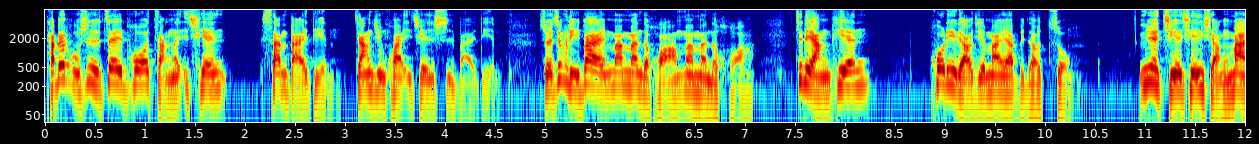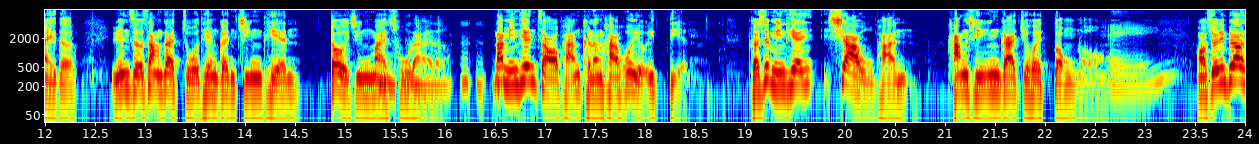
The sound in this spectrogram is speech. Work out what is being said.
台北股市这一波涨了一千三百点，将近快一千四百点，所以这个礼拜慢慢的滑，慢慢的滑，这两天获利了结卖压比较重。因为节前想卖的，原则上在昨天跟今天都已经卖出来了。嗯嗯。那明天早盘可能还会有一点，可是明天下午盘行情应该就会动了哦。哎。哦，所以你不要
